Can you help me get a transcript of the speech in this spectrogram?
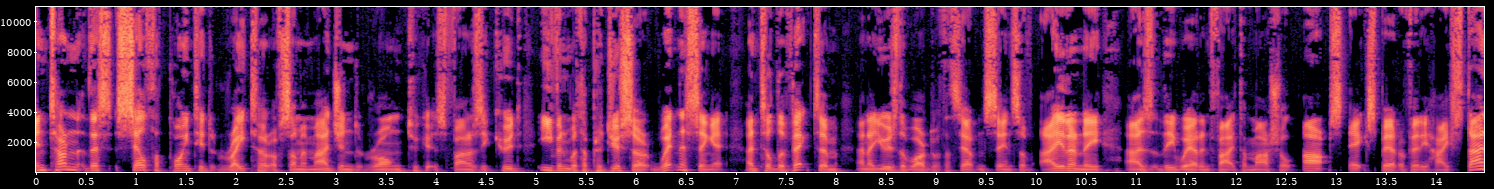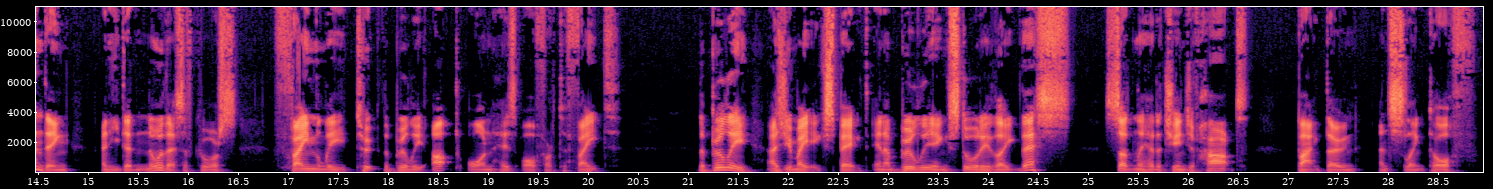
In turn, this self appointed writer of some imagined wrong took it as far as he could, even with a producer witnessing it, until the victim, and I use the word with a certain sense of irony, as they were in fact a martial arts expert of very high standing, and he didn't know this, of course, finally took the bully up on his offer to fight. The bully, as you might expect in a bullying story like this, suddenly had a change of heart, backed down, and slinked off.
